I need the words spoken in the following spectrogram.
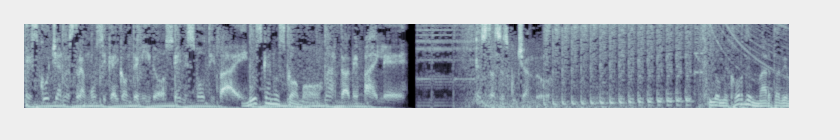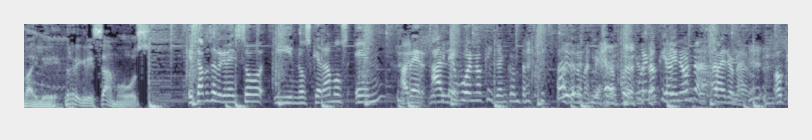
Escucha nuestra música y contenidos en Spotify. Búscanos como Marta de Baile. Estás escuchando lo mejor de Marta de Baile. Regresamos. Estamos de regreso y nos quedamos en... A ver, Ale. Qué bueno que ya encontraste Spider-Man. Qué bueno que ya encontré Spider-Man. Ok,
